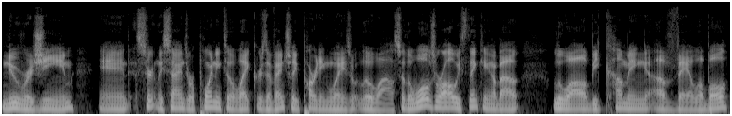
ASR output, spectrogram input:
new regime, and certainly signs were pointing to the Lakers eventually parting ways with Luol. So the Wolves were always thinking about Luol becoming available,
